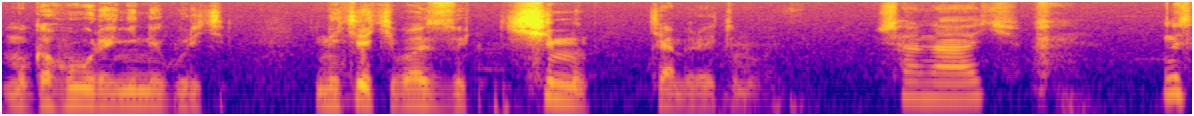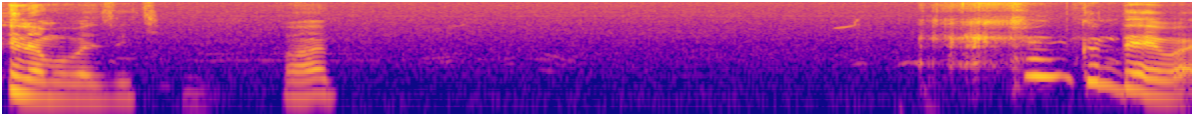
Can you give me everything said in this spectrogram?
mugahura nyine gutya ni ikihe kibazo kimwe cya mbere ahita umubaza? Sha ntacyo ndetse namubaza iki? Wapi ko ndeba.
